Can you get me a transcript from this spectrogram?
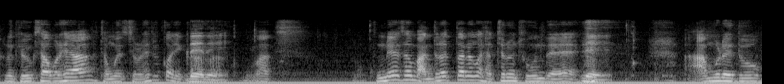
그런 교육 사업을 해야 정부에서 지원을 해줄 거니까. 네네. 아마 뭐 국내에서 만들었다는 것 자체는 좋은데 네, 아무래도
